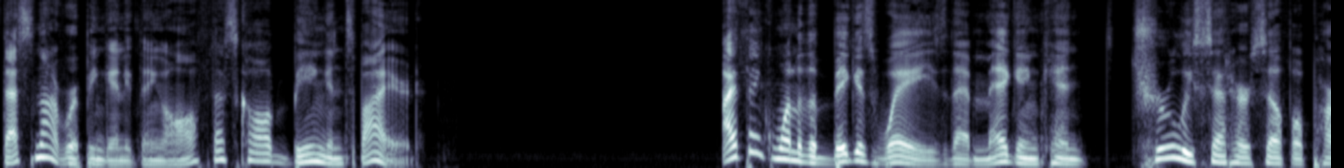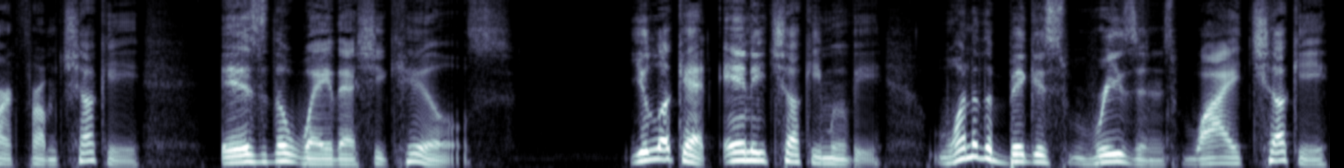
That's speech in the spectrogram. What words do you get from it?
That's not ripping anything off. That's called being inspired. I think one of the biggest ways that Megan can truly set herself apart from Chucky is the way that she kills. You look at any Chucky movie, one of the biggest reasons why Chucky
